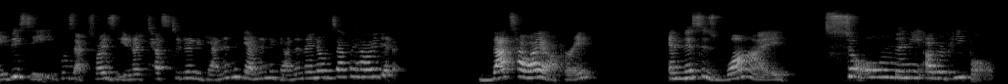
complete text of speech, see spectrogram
ABC equals XYZ, and I've tested it again and again and again, and I know exactly how I did it. That's how I operate. And this is why so many other people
